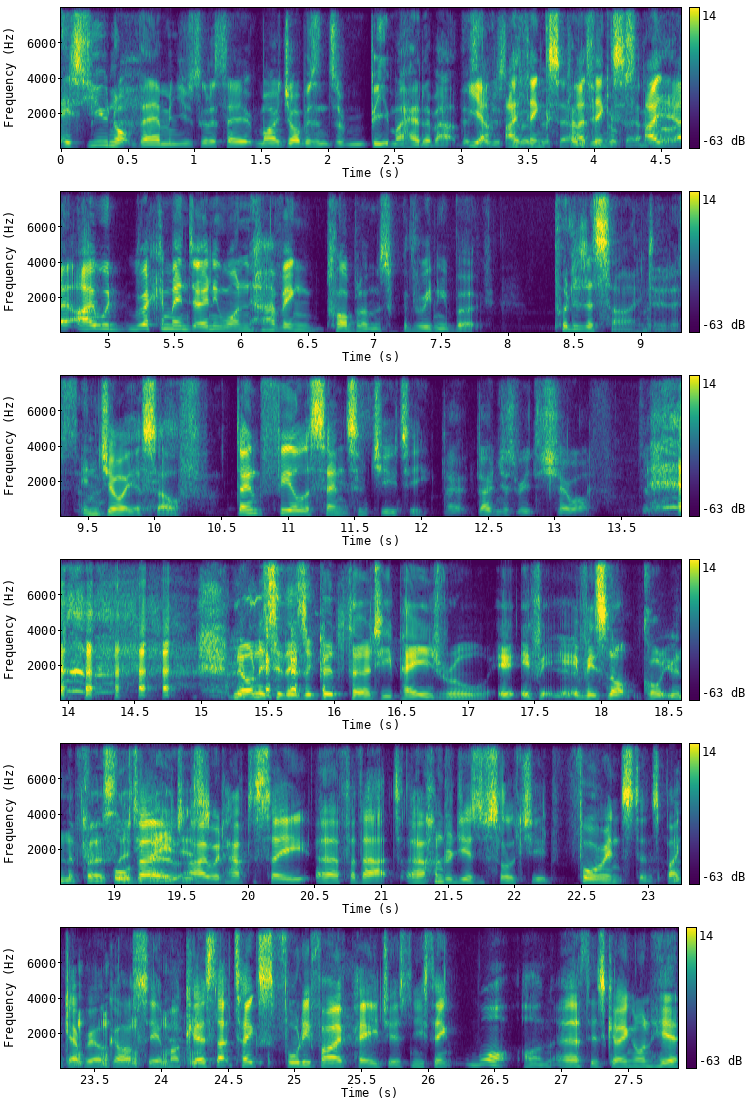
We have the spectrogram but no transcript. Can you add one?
it's you, not them, and you're just got to say, my job isn't to beat my head about this. Yeah, I think so. I think so. I, I, would recommend to anyone having problems with reading a book, put it aside. Put it aside. Enjoy yourself. Don't feel a sense of duty. Don't, don't just read to show off. no, honestly, there's a good 30 page rule. If, if it's not caught you in the first 30 Although, pages. I would have to say uh, for that, uh, 100 Years of Solitude, for instance, by Gabriel Garcia Marquez, that takes 45 pages, and you think, what on earth is going on here?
